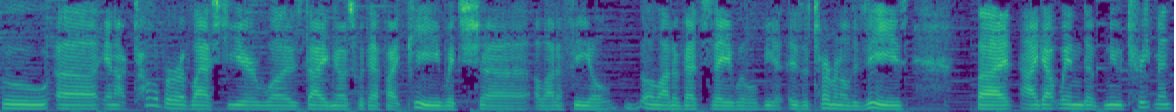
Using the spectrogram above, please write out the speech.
who uh, in October of last year was diagnosed with FIP, which uh, a lot of feel, a lot of vets say will be is a terminal disease. But I got wind of new treatment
